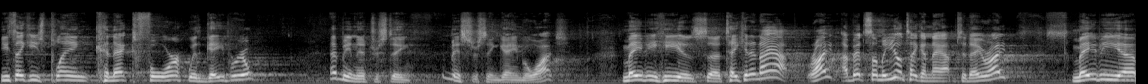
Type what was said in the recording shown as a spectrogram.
You think he's playing Connect Four with Gabriel? That'd be an interesting, interesting game to watch. Maybe he is uh, taking a nap, right? I bet some of you will take a nap today, right? Maybe, uh,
